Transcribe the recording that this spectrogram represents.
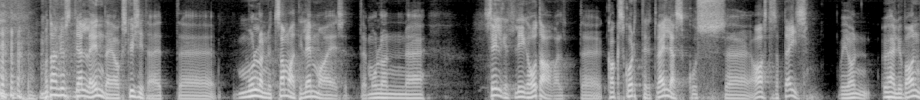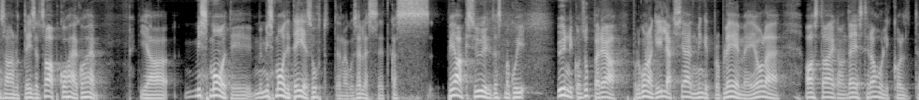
ma tahan just jälle enda jaoks küsida, et äh, mul on nüüd sama dilemma ees, et mul on äh, selgelt liiga odavalt kaks korterit väljas, kus aasta saab täis või on, ühel juba on saanud, teisel saab kohe-kohe. ja mismoodi, mismoodi teie suhtute nagu sellesse, et kas peaks üüri tõstma, kui üürnik on super hea, pole kunagi hiljaks jäänud, mingeid probleeme ei ole, aasta aega on täiesti rahulik olnud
